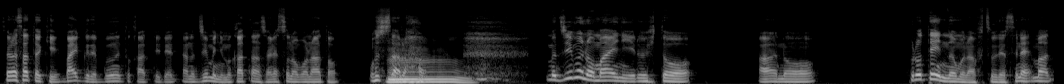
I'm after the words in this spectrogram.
それはさておきバイクでブーンとかって言ってあのジムに向かったんですよねその後の後。そしたら、まあ、ジムの前にいる人あのプロテイン飲むのは普通ですね。まあ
